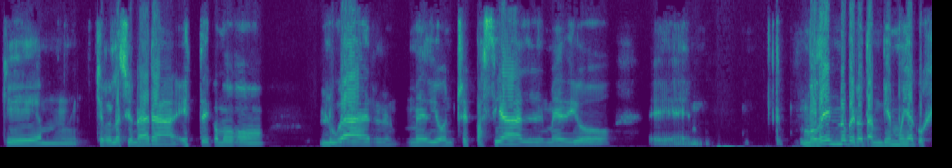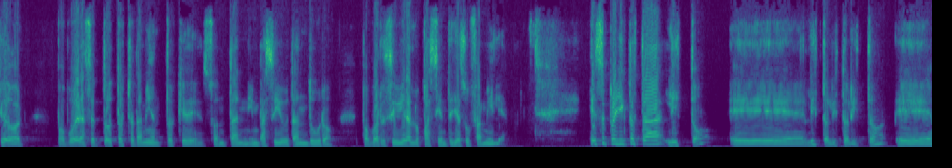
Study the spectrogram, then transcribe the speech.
que, mm, relacionara este como lugar medio entre espacial, medio eh, moderno, pero también muy acogedor para poder hacer todos estos tratamientos que son tan invasivos y tan duros para poder recibir a los pacientes y a sus familias. Ese proyecto está listo, eh, listo, listo, listo. Eh,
